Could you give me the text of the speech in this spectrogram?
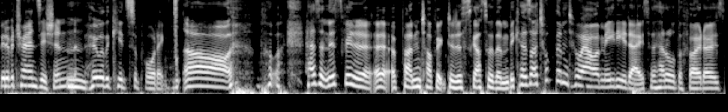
bit of a transition. Mm. Who are the kids supporting? Oh, hasn't this been a, a fun topic to discuss with them? Because I took them to our media day, so they had all the photos.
